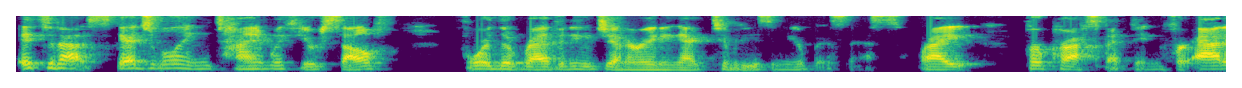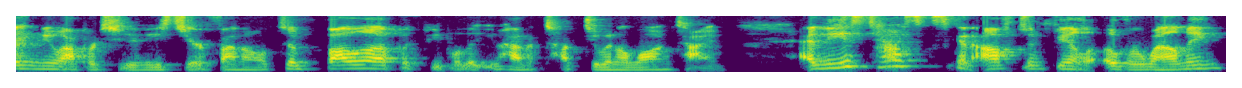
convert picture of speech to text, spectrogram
It's about scheduling time with yourself for the revenue generating activities in your business, right? For prospecting, for adding new opportunities to your funnel, to follow up with people that you haven't talked to in a long time. And these tasks can often feel overwhelming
